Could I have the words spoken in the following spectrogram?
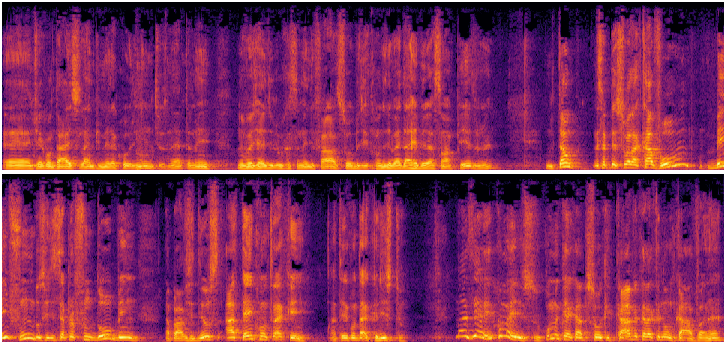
É, a gente vai contar isso lá em 1 Coríntios, né? Também no Evangelho de Lucas também ele fala sobre quando ele vai dar a revelação a Pedro, né? Então, essa pessoa ela cavou bem fundo, ou seja, se aprofundou bem na palavra de Deus até encontrar quem? Até encontrar Cristo. Mas e aí, como é isso? Como é que é aquela pessoa que cava e aquela que não cava, né?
